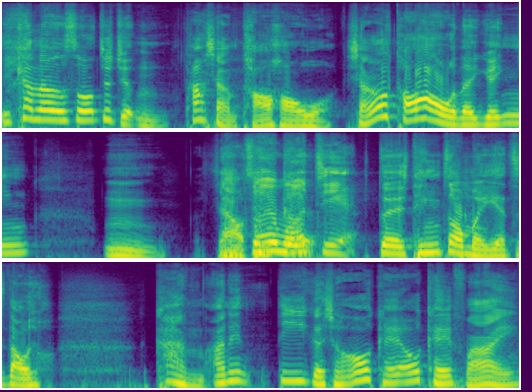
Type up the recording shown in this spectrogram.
一看到说就觉得嗯，他想讨好我，想要讨好我的原因，嗯，想追我姐，对听众们也知道，我就看啊，那第一个想 OK OK fine，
